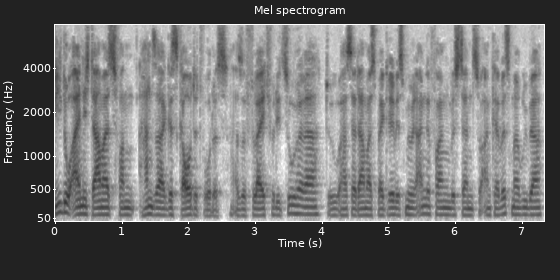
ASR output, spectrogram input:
wie du eigentlich damals von Hansa gescoutet wurdest. Also vielleicht für die Zuhörer, du hast ja damals bei Grevesmühlen angefangen, bist dann zu Anker Wismar rüber.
